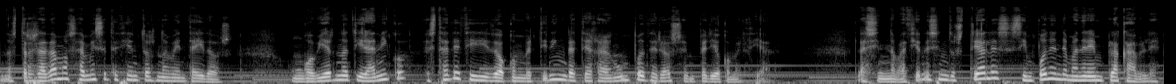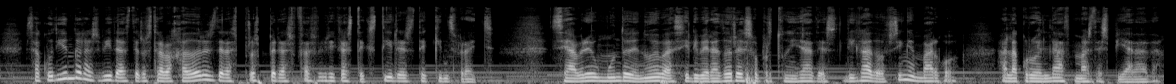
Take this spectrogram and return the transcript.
nos trasladamos a 1792. Un gobierno tiránico está decidido a convertir Inglaterra en un poderoso imperio comercial. Las innovaciones industriales se imponen de manera implacable, sacudiendo las vidas de los trabajadores de las prósperas fábricas textiles de Kingsbridge. Se abre un mundo de nuevas y liberadoras oportunidades, ligado, sin embargo, a la crueldad más despiadada.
